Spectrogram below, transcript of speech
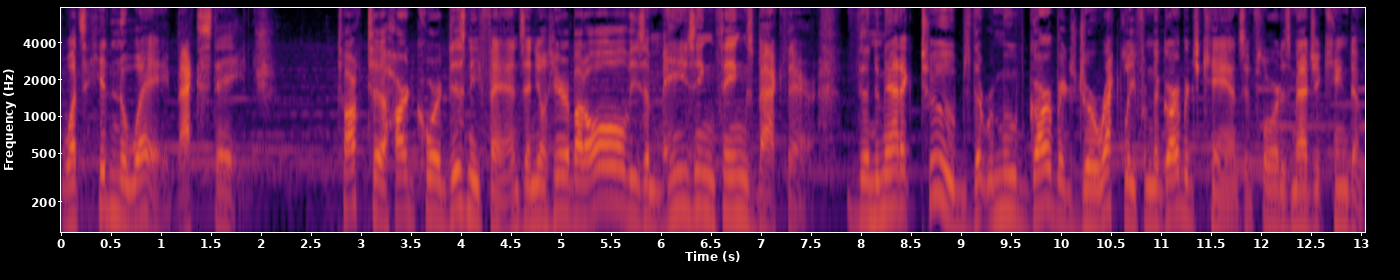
what's hidden away backstage. Talk to hardcore Disney fans, and you'll hear about all these amazing things back there. The pneumatic tubes that remove garbage directly from the garbage cans in Florida's Magic Kingdom,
